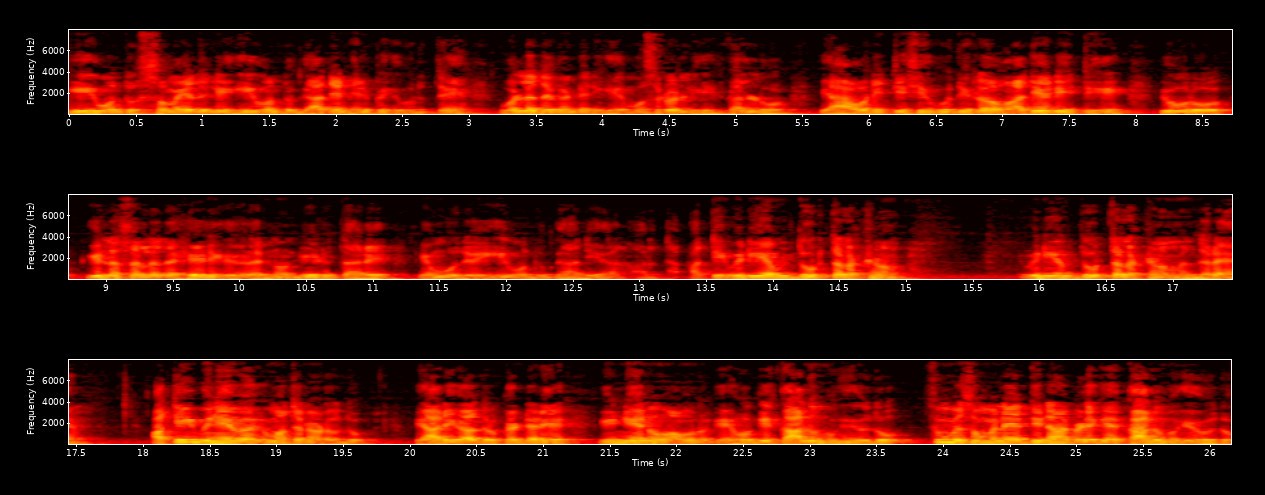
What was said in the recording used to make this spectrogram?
ಈ ಒಂದು ಸಮಯದಲ್ಲಿ ಈ ಒಂದು ಗಾದೆ ನೆನಪಿಗೆ ಬರುತ್ತೆ. ಒಲ್ಲದ ಗಂಡನಿಗೆ ಮೊಸರಲ್ಲಿ ಕಲ್ಲು ಯಾವ ರೀತಿ ಸಿಗುವುದಿಲ್ಲೋ ಅದೇ ರೀತಿ ಇವರು ಇಲ್ಲ ಸಲ್ಲದ ಹೇಳಿಕೆಗಳನ್ನು ನೀಡುತ್ತಾರೆ ಎಂಬುದೇ ಈ ಒಂದು ಗಾದೆಯ ಅರ್ಥ. ಅತಿ ವಿನಿಯಂ ದೂರ್ತ ಲಕ್ಷಣಂ ವಿನಿಯಂ ದೂರ್ತ ಲಕ್ಷಣಂ ಎಂದರೆ ಅತಿ ವಿನಯವಾಗಿ ಮಾತನಾಡುವುದು. ಯಾರಿಗಾದರೂ ಕಂಡರೆ ಇನ್ನೇನು ಅವನಿಗೆ ಹೋಗಿ ಕಾಲು ಮುಗಿಯುವುದು, ಸುಮ್ಮನೆ ಸುಮ್ಮನೆ ದಿನ ಬೆಳಗ್ಗೆ ಕಾಲು ಮುಗಿಯುವುದು.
